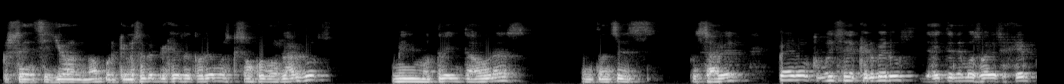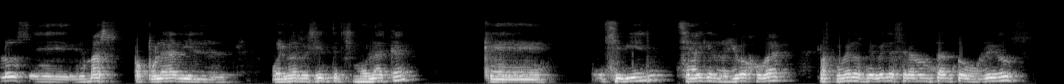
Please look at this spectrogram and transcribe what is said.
pues, sencillón, ¿no? Porque los RPGs recordemos que son juegos largos, mínimo 30 horas, entonces, pues a ver, pero como dice Kerberos, ahí tenemos varios ejemplos, eh, el más popular y el, o el más reciente, pues Mulaka, que si bien, si alguien lo llevó a jugar, los primeros niveles eran un tanto aburridos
